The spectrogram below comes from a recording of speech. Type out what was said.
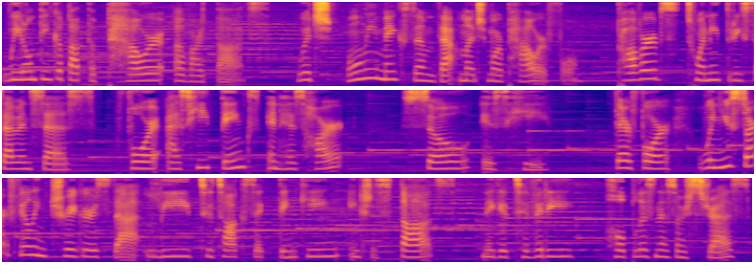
we don't think about the power of our thoughts, which only makes them that much more powerful. Proverbs 23 7 says, For as he thinks in his heart, so is he. Therefore, when you start feeling triggers that lead to toxic thinking, anxious thoughts, negativity, hopelessness, or stress,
